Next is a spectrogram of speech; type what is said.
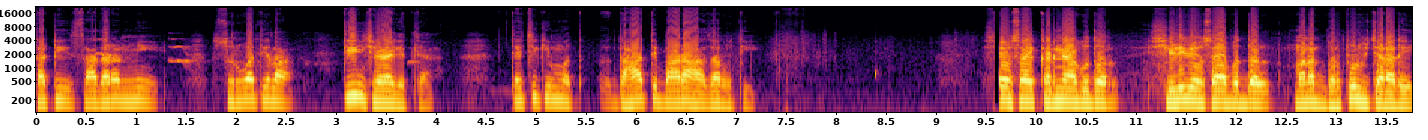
साठी साधारण मी सुरुवातीला तीन शेळ्या घेतल्या. त्याची किंमत दहा ते बारा हजार होती. व्यवसाय करण्याअगोदर शेळी व्यवसायाबद्दल मनात भरपूर विचार आले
